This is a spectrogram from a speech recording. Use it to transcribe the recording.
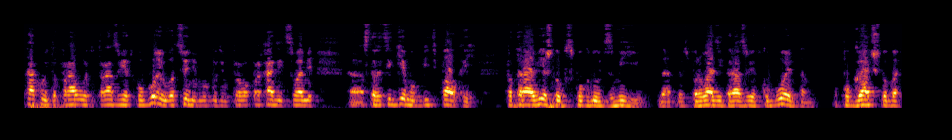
какую-то проводят разведку боя. Вот сегодня мы будем проходить с вами э, стратегему бить палкой по траве, чтобы спугнуть змею. Да? То есть проводить разведку боем, там, пугать, чтобы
